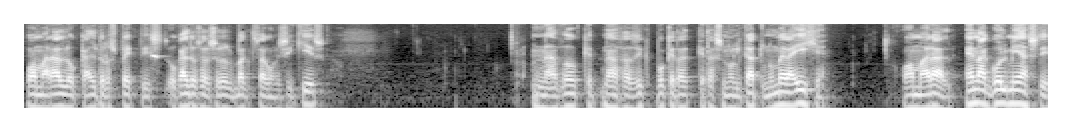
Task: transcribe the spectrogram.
ο Αμαράλ ο καλύτερος παίκτης, ο καλύτερος αριστερός μπακ της αγωνιστικής. Να δω και να σα πω και τα, και τα συνολικά του νούμερα. Είχε ο Αμαράλ ένα γκολ μία στή.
